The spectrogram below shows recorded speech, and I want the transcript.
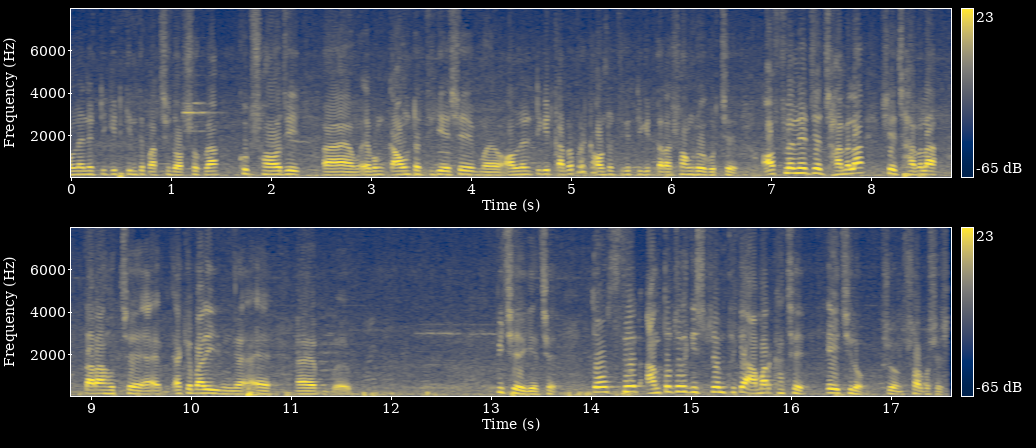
অনলাইনে টিকিট কিনতে পারছে দর্শকরা খুব সহজেই এবং কাউন্টার থেকে এসে অনলাইনে টিকিট কাটার পরে কাউন্টার থেকে টিকিট তারা সংগ্রহ করছে। অফলাইনের যে ঝামেলা সেই ঝামেলা তারা হচ্ছে একেবারেই পিছিয়ে গিয়েছে। তো সিলেট আন্তর্জাতিক স্টেডিয়াম থেকে আমার কাছে এই ছিল সর্বশেষ।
